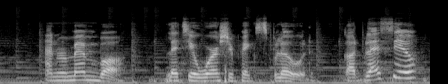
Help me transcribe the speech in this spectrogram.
And remember, let your worship explode. God bless you.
